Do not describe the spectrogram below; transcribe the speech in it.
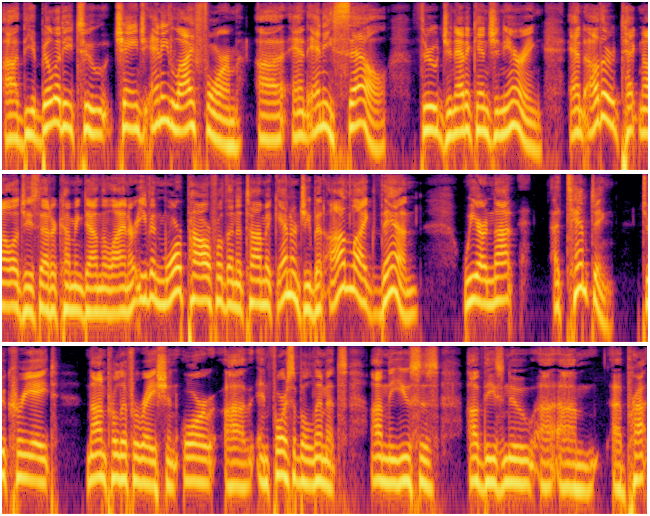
uh, the ability to change any life form uh, and any cell through genetic engineering and other technologies that are coming down the line are even more powerful than atomic energy. But unlike then, we are not attempting to create nonproliferation or uh, enforceable limits on the uses of these new uh, um, uh, pro-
